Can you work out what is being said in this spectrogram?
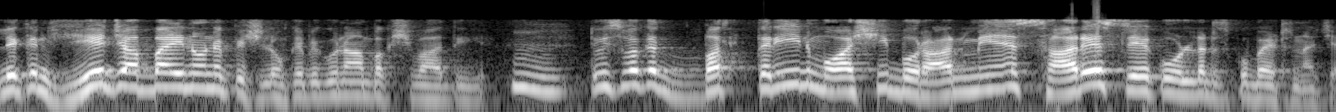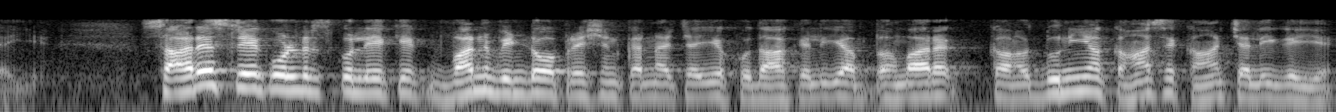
लेकिन ये जाबा इन्होंने पिछलों के भी गुनाह बख्शवा दिए। तो इस वक्त बदतरीन मुआशी बुरान में है सारे स्टेक होल्डर्स को बैठना चाहिए। सारे स्टेक होल्डर्स को लेके वन विंडो ऑपरेशन करना चाहिए खुदा के लिए। अब हमारा दुनिया कहाँ से कहाँ चली गई है?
